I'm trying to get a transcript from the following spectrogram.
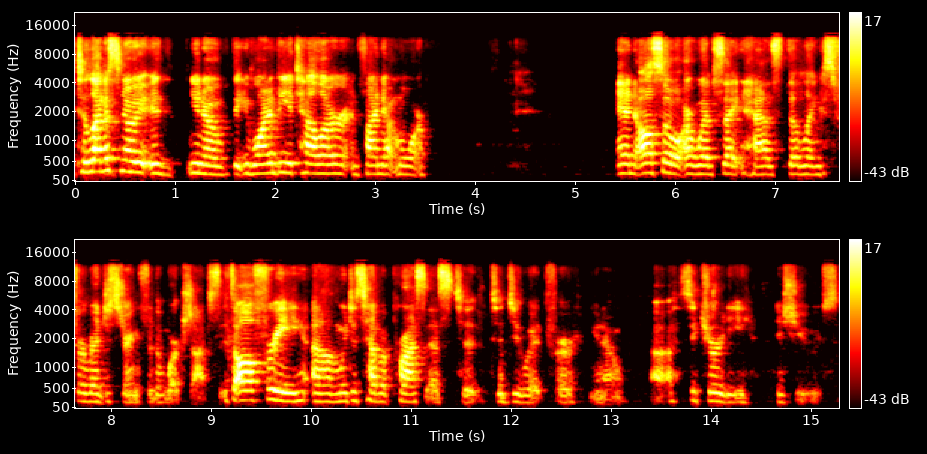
to let us know, you know, that you want to be a teller and find out more. And also our website has the links for registering for the workshops. It's all free. Um, we just have a process to, to do it for, you know, uh, security issues.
